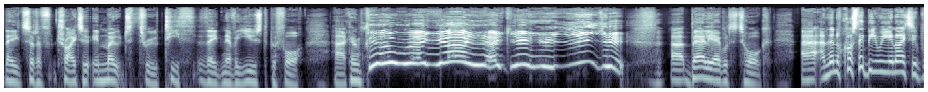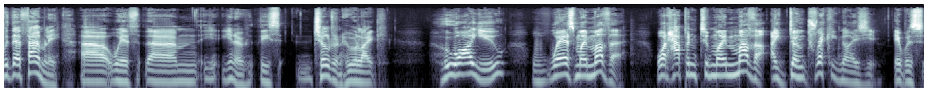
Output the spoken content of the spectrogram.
they sort of try to emote through teeth they'd never used before. Uh, kind of, oh my god, I can't use. Uh, barely able to talk. Uh, and then, of course, they'd be reunited with their family, uh, with, um, y- you know, these children who are like, Who are you? Where's my mother? What happened to my mother? I don't recognize you. It was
